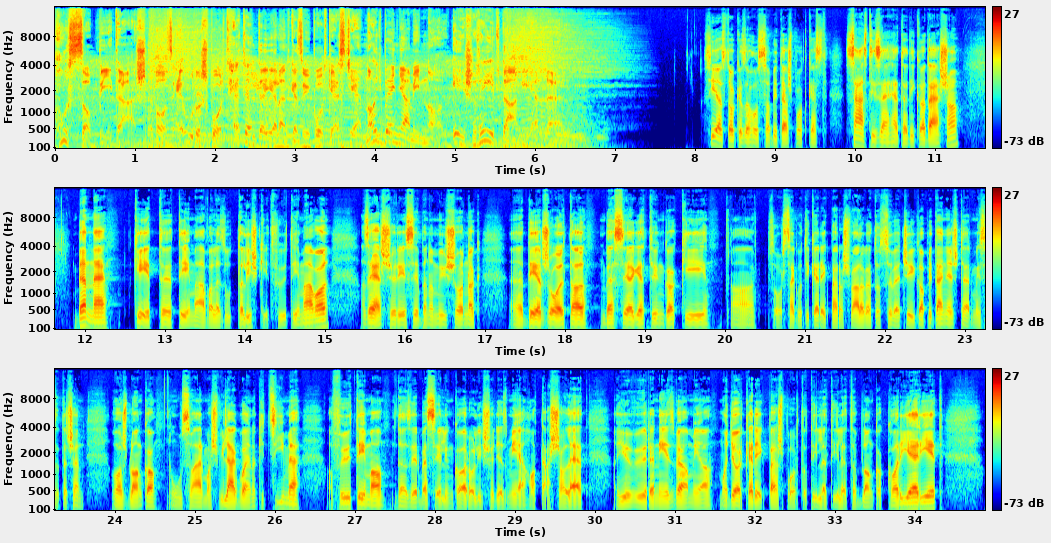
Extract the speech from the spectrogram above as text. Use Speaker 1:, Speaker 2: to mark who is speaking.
Speaker 1: Hosszabbítás. Az Eurosport hetente jelentkező podcastje Nagy Benyáminnal és Rév Dániellel.
Speaker 2: Sziasztok, ez a Hosszabbítás Podcast 117. adása. Benne két témával ezúttal is, két fő témával. Az első részében a műsornak Dér Zsoltal beszélgetünk, aki az országúti kerékpáros válogatott szövetségi kapitánya, és természetesen Vas Blanka 23-as világbajnoki címe a fő téma, de azért beszélünk arról is, hogy ez milyen hatással lehet a jövőre nézve, ami a magyar kerékpársportot illeti, illetve Blanka karrierjét.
